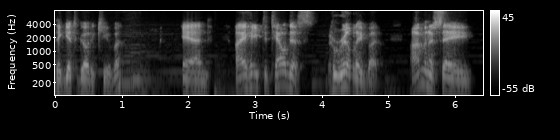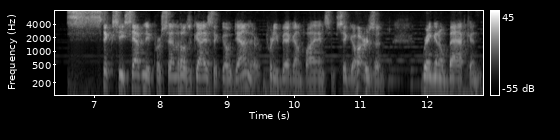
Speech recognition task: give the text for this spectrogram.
they get to go to Cuba. And I hate to tell this, really, but I'm going to say 60, 70% of those guys that go down there are pretty big on buying some cigars and bringing them back. And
